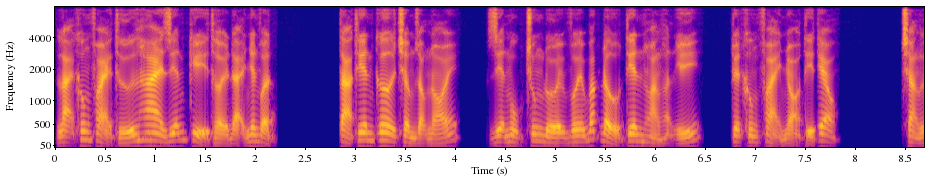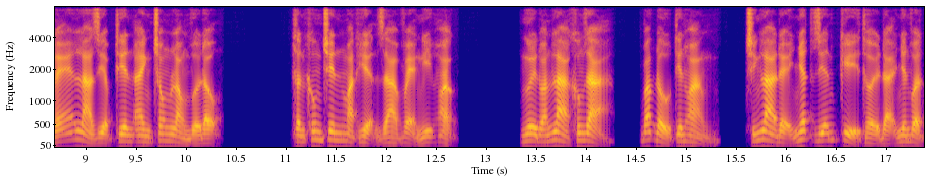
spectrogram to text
Lại không phải thứ hai diễn kỷ thời đại nhân vật. Tả thiên cơ trầm giọng nói, diện mục chung đối với bắt đầu tiên hoàng hận ý, tuyệt không phải nhỏ tí teo. Chẳng lẽ là Diệp Thiên Anh trong lòng vừa động? Thần không trên mặt hiện ra vẻ nghi hoặc. Người đoán là không giả, bắt đầu tiên hoàng, chính là đệ nhất diễn kỷ thời đại nhân vật,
